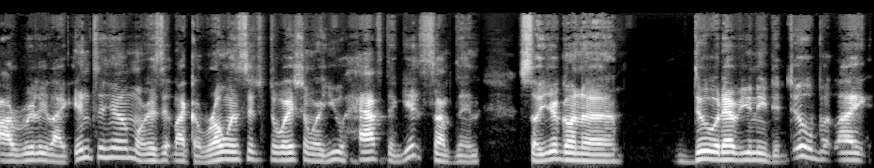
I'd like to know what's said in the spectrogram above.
are really like into him or is it like a Rowan situation where you have to get something so you're going to do whatever you need to do, but like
